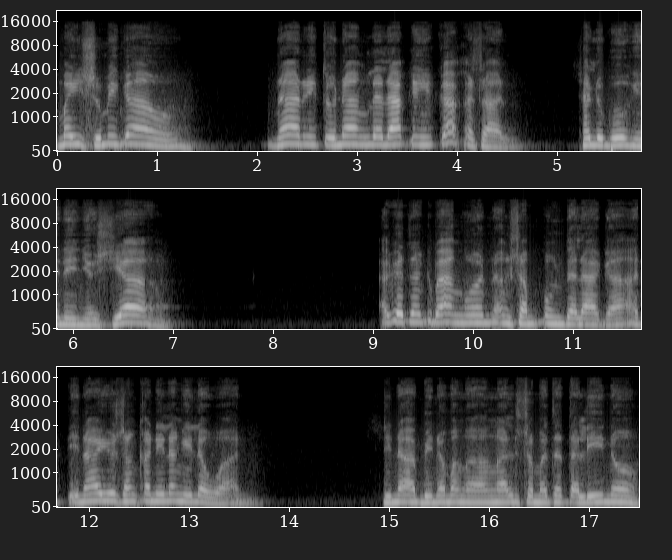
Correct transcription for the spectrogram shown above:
may sumigaw, narito na ang lalaking ikakasal salubungin ninyo siya. Agad nagbangon ang sampung dalaga at tinayos ang kanilang ilawan. Sinabi ng mga angal sa matatalino,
